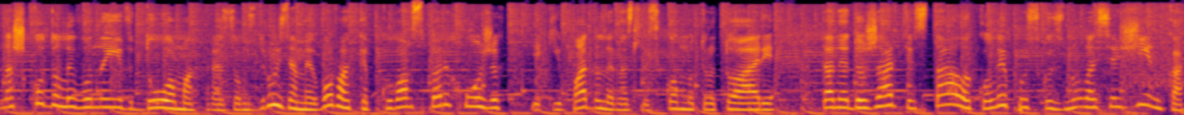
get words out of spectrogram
Нашкодили вони і вдома. Разом з друзями Вова кепкував з перехожих, які падали на слизькому тротуарі. Та не до жартів стало, коли проскользнулася жінка,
